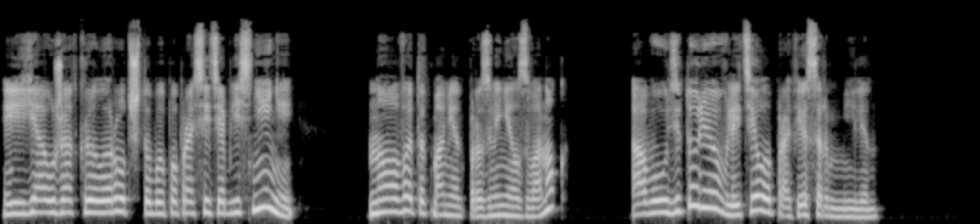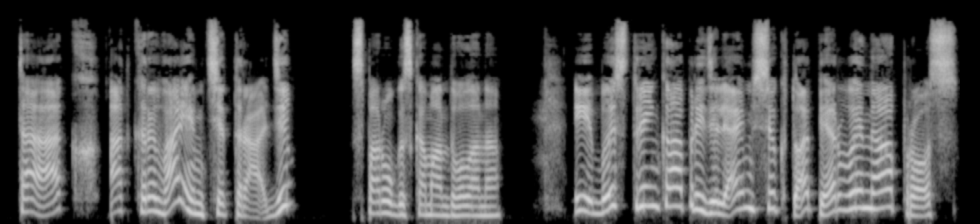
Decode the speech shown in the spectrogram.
И я уже открыла рот, чтобы попросить объяснений, но в этот момент прозвенел звонок, а в аудиторию влетела профессор Милин. «Так, открываем тетради», — с порога скомандовала она, «и быстренько определяемся, кто первый на опрос».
